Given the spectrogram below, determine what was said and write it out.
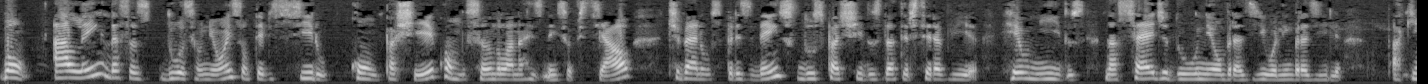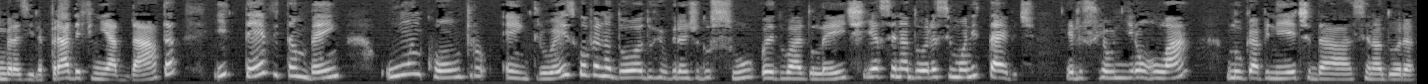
Bom, além dessas duas reuniões, então teve Ciro com Pacheco almoçando lá na residência oficial, tiveram os presidentes dos partidos da terceira via reunidos na sede do União Brasil, ali em Brasília, aqui em Brasília, para definir a data, e teve também um encontro entre o ex-governador do Rio Grande do Sul, Eduardo Leite, e a senadora Simone Tebet. Eles se reuniram lá no gabinete da senadora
